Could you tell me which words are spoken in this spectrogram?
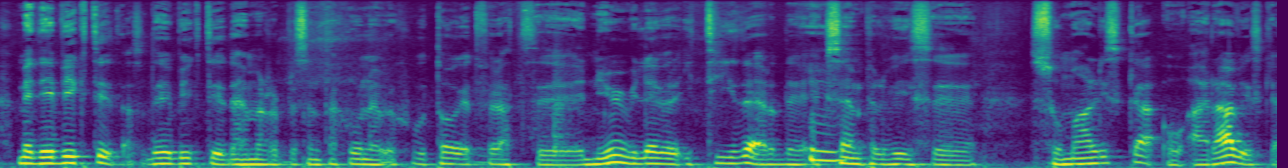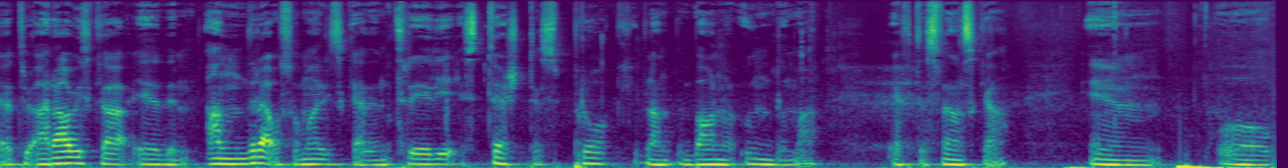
Ja, men det är viktigt, alltså, det är viktigt det här med representation överhuvudtaget för att eh, nu vi lever i tider där Mm. exempelvis eh, somaliska och arabiska, jag tror arabiska är den andra och somaliska är den tredje största språk bland barn och ungdomar efter svenska. Ehm, och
